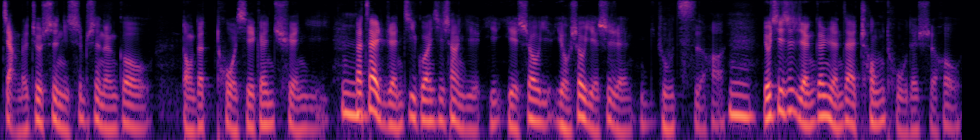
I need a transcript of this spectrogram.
讲的就是你是不是能够。懂得妥协跟权宜，那在人际关系上也也也时候有时候也是人如此哈，嗯，尤其是人跟人在冲突的时候，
